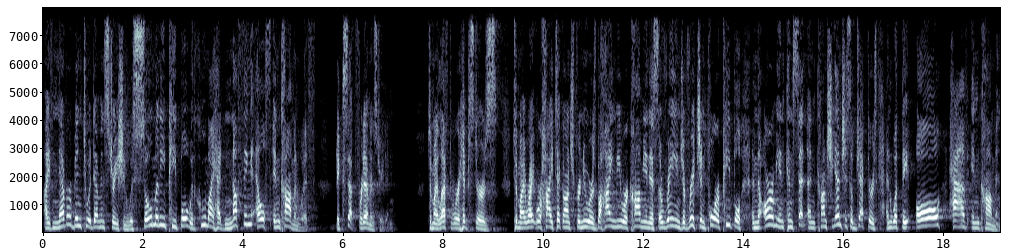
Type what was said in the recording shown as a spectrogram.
I've never been to a demonstration with so many people with whom I had nothing else in common with except for demonstrating. To my left were hipsters. To my right were high-tech entrepreneurs. Behind me were communists, a range of rich and poor people, and the army and consent and conscientious objectors. And what they all have in common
